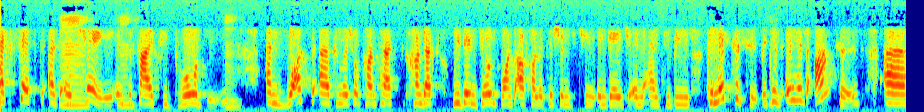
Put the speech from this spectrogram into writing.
accept as mm. okay in mm. society broadly, mm. and what uh, commercial contact, conduct we then don't want our politicians to engage in and to be connected to. Because in his answers, uh,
